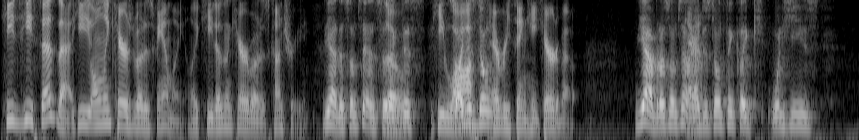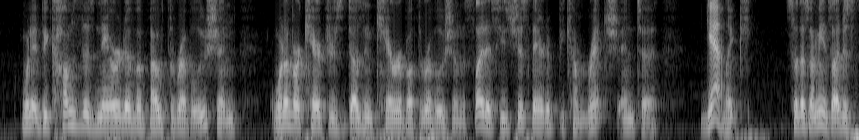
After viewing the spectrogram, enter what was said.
he he says that he only cares about his family like he doesn't care about his country Yeah, that's what I'm saying. So, so, like this, he so I lost just don't. everything he cared about yeah, but that's what I'm saying. Like, I just don't think like when he's when it becomes this narrative about the revolution, one of our characters doesn't care about the revolution in the slightest. He's just there to become rich and to yeah like. So that's what I mean. So I just,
